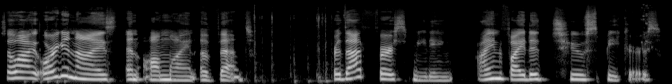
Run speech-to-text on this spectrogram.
So I organized an online event. For that first meeting, I invited two speakers.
